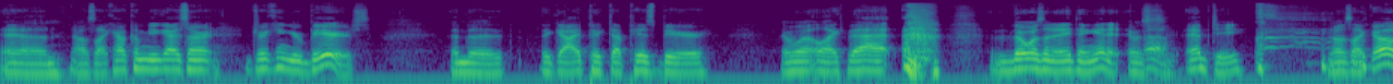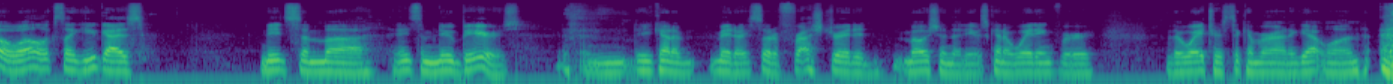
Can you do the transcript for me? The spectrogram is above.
and I was like, "How come you guys aren't drinking your beers?" And the the guy picked up his beer and went like that. there wasn't anything in it; it was Oh. empty. and I was like, "Oh well, looks like you guys need some uh, need some new beers." And he kind of made a sort of frustrated motion that he was kind of waiting for the waitress to come around and get one. and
